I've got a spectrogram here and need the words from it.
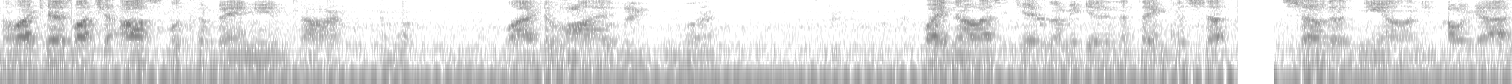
Nobody cares about your Oslo-Cavanian car. Black and white. Wait, no, let's get, let me get in the thing to show, show the neon you probably got.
